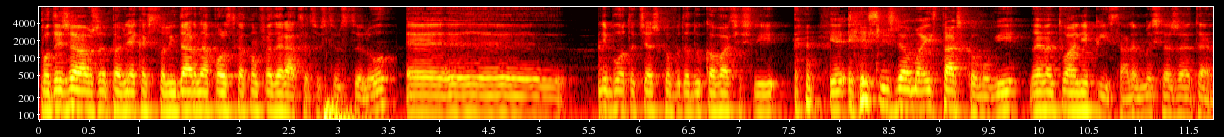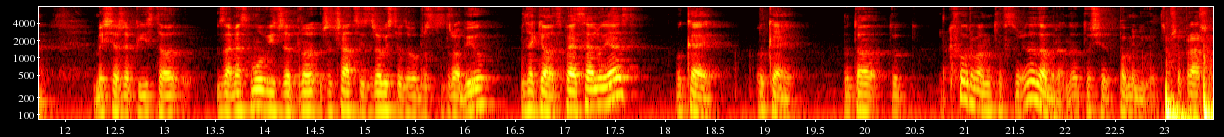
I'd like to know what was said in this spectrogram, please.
Podejrzewam, że pewnie jakaś Solidarna Polska Konfederacja, coś w tym stylu. Eee, nie było to ciężko wydedukować, jeśli, je, jeśli źle o Mai Staśko mówi, no ewentualnie PiS, ale myślę, że ten, myślę, że PiS to zamiast mówić, że, pro, że trzeba coś zrobić, to to po prostu zrobił. Z jakiego? Z PSL-u jest? Okej, okej. No to, to, kurwa, no to w sumie, no dobra, no to się pomyliłem, przepraszam.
